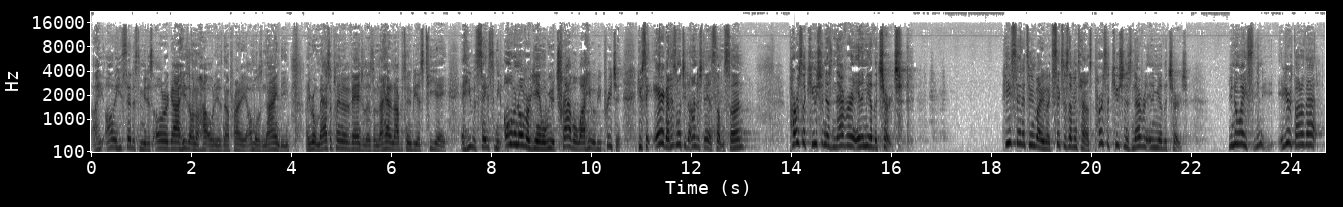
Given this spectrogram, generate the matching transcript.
Uh, he, always, he said this to me, this older guy, he's, I don't know how old he is now, probably almost 90. Uh, he wrote Master Plan of Evangelism, and I had an opportunity to be his TA. And he would say this to me over and over again when we would travel while he would be preaching. He would say, Eric, I just want you to understand something, son. Persecution is never an enemy of the church. He said it to me about like six or seven times. Persecution is never an enemy of the church. You know why? Have you ever thought of that?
